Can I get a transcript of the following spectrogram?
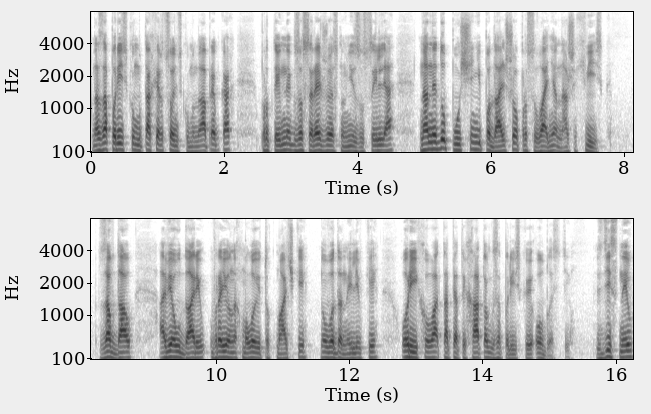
На Запорізькому та Херсонському напрямках противник зосереджує основні зусилля на недопущенні подальшого просування наших військ. Завдав авіаударів в районах Малої Токмачки, Новоданилівки, Оріхова та П'ятихаток Запорізької області. Здійснив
